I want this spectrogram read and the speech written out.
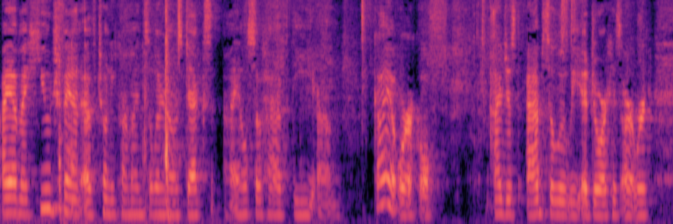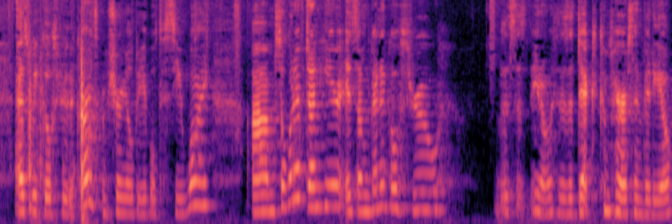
I am a huge fan of Toni Carmine Salerno's decks. I also have the um, Gaia Oracle. I just absolutely adore his artwork. As we go through the cards, I'm sure you'll be able to see why. Um, so what I've done here is I'm going to go through this is, you know, this is a deck comparison video.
